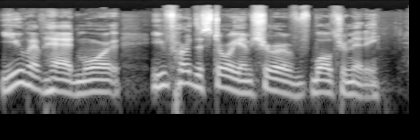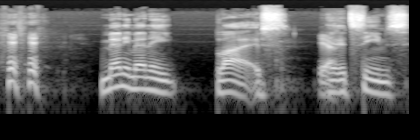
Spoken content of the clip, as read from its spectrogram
you have had more. You've heard the story, I'm sure, of Walter Mitty. many, many lives, Yeah. it seems.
